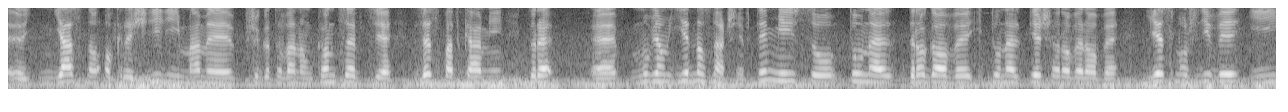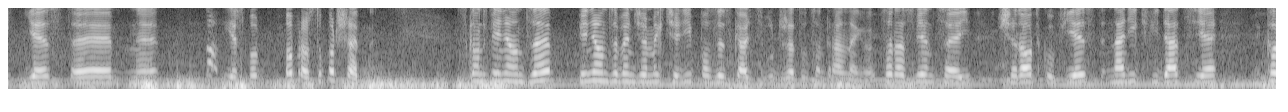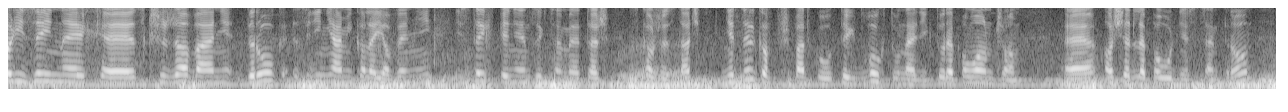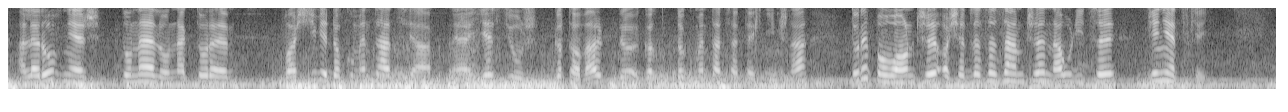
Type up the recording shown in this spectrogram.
jasno określili, mamy przygotowaną koncepcję ze spadkami, które e, mówią jednoznacznie, w tym miejscu tunel drogowy i tunel pieszo-rowerowy jest możliwy i jest, no, jest po, po prostu potrzebny. Skąd pieniądze? Pieniądze będziemy chcieli pozyskać z budżetu centralnego. Coraz więcej środków jest na likwidację kolizyjnych e, skrzyżowań dróg z liniami kolejowymi i z tych pieniędzy chcemy też skorzystać. Nie tylko w przypadku tych dwóch tuneli, które połączą e, osiedle południe z centrum, ale również tunelu, na którym właściwie dokumentacja e, jest już gotowa, dokumentacja techniczna, który połączy osiedle Zazamcze na ulicy Wienieckiej.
